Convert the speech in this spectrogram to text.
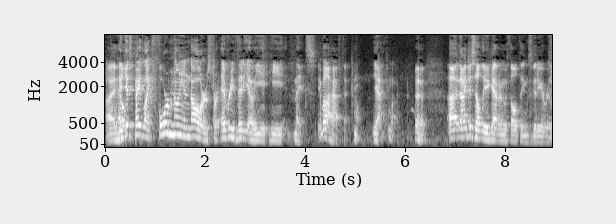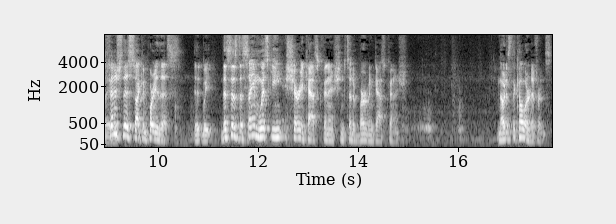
I and gets paid like four million dollars for every video he he makes. Well, I have to. Come on. Yeah. Come on. uh, I just help the Academy with all things video related. Finish this so I can pour you this. It, wait. This is the same whiskey sherry cask finish instead of bourbon cask finish. Notice the color difference.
